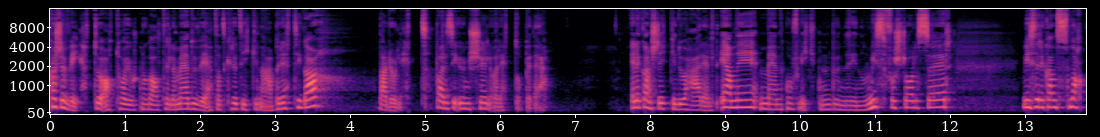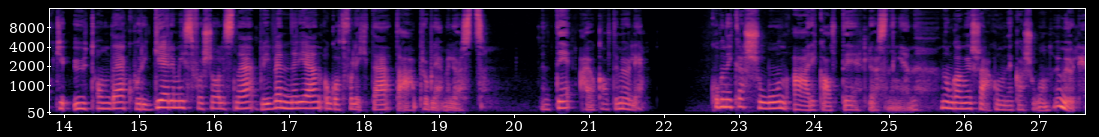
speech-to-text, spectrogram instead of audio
Kanskje vet du at du har gjort noe galt, til og med. Du vet at kritikken er berettiga. Da er det jo lett. Bare si unnskyld og rett opp i det. Eller kanskje ikke du er her helt enig, men konflikten bunner i noen misforståelser. Hvis dere kan snakke ut om det, korrigere misforståelsene, bli venner igjen og godt forlikte, da er problemet løst. Men det er jo ikke alltid mulig. Kommunikasjon er ikke alltid løsningen. Noen ganger så er kommunikasjon umulig.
